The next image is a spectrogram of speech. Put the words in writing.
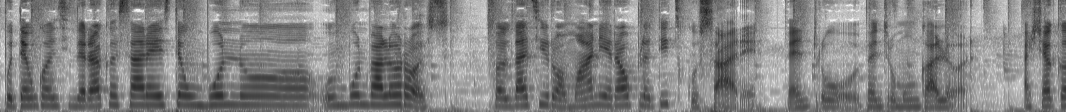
putem considera că sarea este un bun, uh, un bun valoros. Soldații romani erau plătiți cu sare pentru, pentru munca lor. Așa că...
